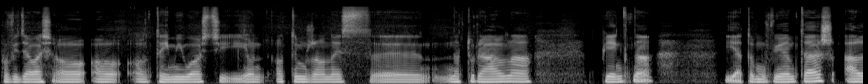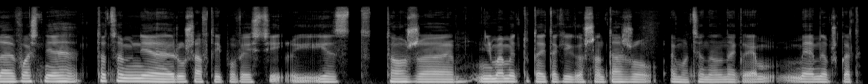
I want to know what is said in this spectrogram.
powiedziałaś o, o, o tej miłości i o, o tym, że ona jest y, piękna. Ja to mówiłem też, ale właśnie to, co mnie rusza w tej powieści, jest to, że nie mamy tutaj takiego szantażu emocjonalnego. Ja miałem na przykład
